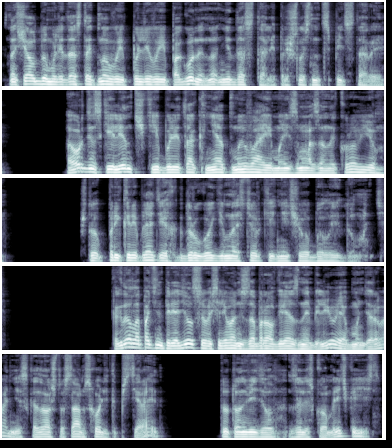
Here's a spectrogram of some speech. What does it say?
Сначала думали достать новые полевые погоны, но не достали, пришлось нацепить старые. А орденские ленточки были так неотмываемо измазаны кровью, что прикреплять их к другой гимнастерке нечего было и думать. Когда Лопатин переоделся, Василий Иванович забрал грязное белье и обмундирование и сказал, что сам сходит и постирает. Тут он видел, за леском речка есть.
